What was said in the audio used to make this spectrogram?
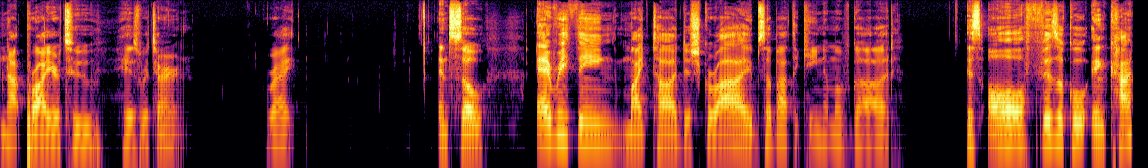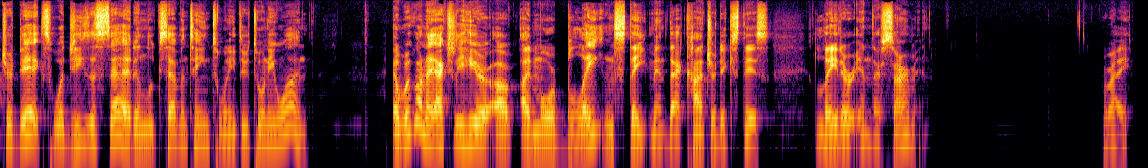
not prior to his return, right? And so everything Mike Todd describes about the kingdom of God is all physical and contradicts what Jesus said in Luke 17 20 through 21. And we're going to actually hear a, a more blatant statement that contradicts this later in the sermon. Right?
